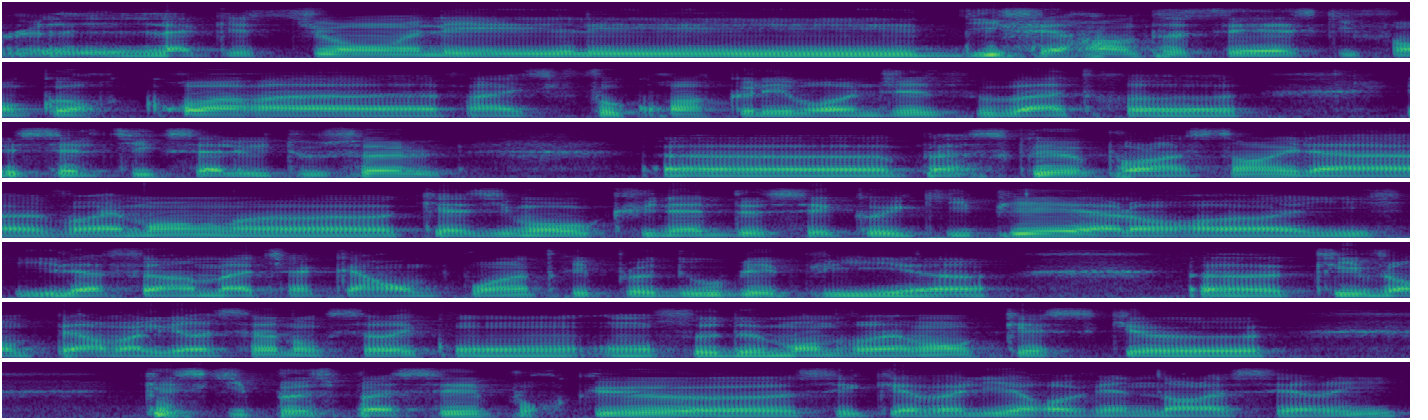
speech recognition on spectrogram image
La question elle est, différente, c'est est-ce qu'il faut encore croire, enfin est-ce qu'il faut croire que LeBron James peut battre euh, les Celtics à lui tout seul, euh, parce que pour l'instant il a vraiment euh, quasiment aucune aide de ses coéquipiers. Alors il, a fait un match à 40 points, triple double, et puis Cleveland perd malgré ça. Donc c'est vrai qu'on se demande vraiment qu'est-ce que qu'est-ce qui peut se passer pour que ces Cavaliers reviennent dans la série.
